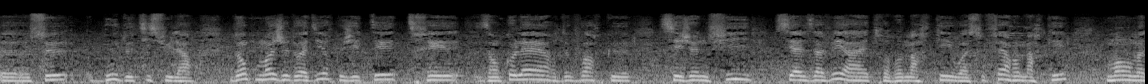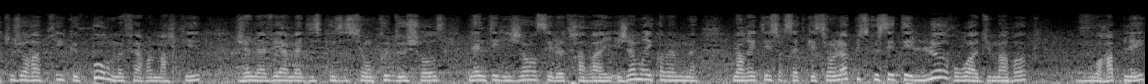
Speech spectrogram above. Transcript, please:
euh, ce bout de tissu-là. Donc moi, je dois dire que j'étais très en colère de voir que ces jeunes filles, si elles avaient à être remarquées ou à se faire remarquer, moi, on m'a toujours appris que pour me faire remarquer, je n'avais à ma disposition que deux choses, l'intelligence et le travail. Et j'aimerais quand même m'arrêter sur cette question-là, puisque c'était le roi du Maroc vous rappeler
